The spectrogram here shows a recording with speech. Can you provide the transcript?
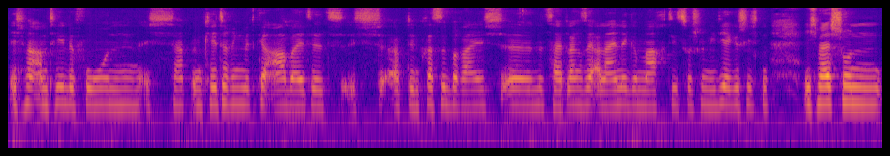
ich war am Telefon, ich habe im Catering mitgearbeitet, ich habe den Pressebereich äh, eine Zeit lang sehr alleine gemacht, die Social-Media-Geschichten. Ich weiß schon,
